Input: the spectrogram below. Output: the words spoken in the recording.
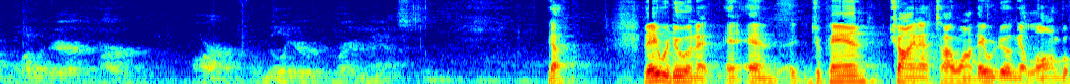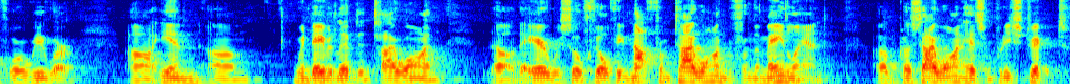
people over there are, are familiar with wearing masks. Yeah. They were doing it, and, and Japan, China, Taiwan, they were doing it long before we were. Uh, in, um, when David lived in Taiwan, uh, the air was so filthy, not from Taiwan, but from the mainland, uh, because Taiwan had some pretty strict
